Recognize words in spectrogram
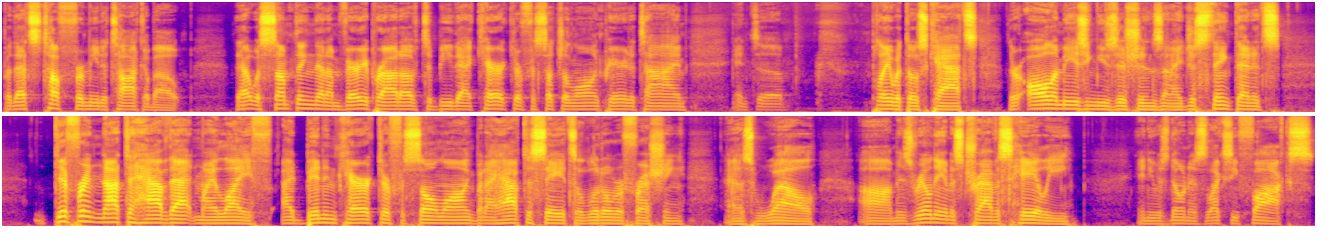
but that's tough for me to talk about. That was something that I'm very proud of to be that character for such a long period of time and to play with those cats. They're all amazing musicians, and I just think that it's different not to have that in my life. I'd been in character for so long, but I have to say it's a little refreshing as well. Um, his real name is Travis Haley, and he was known as Lexxi Foxx.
